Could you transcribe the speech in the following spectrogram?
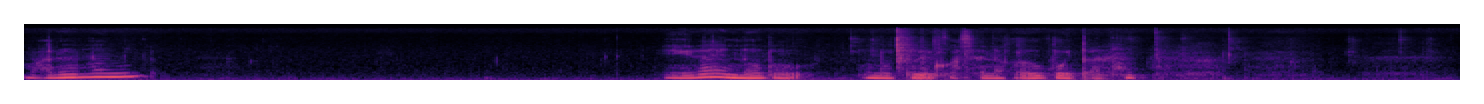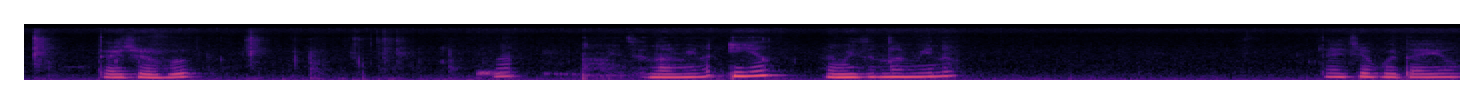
丸飲み？えらい喉喉というか背中動いたな。大丈夫？ん。水飲みな。いいよ。お水飲みな。大丈夫だよ。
